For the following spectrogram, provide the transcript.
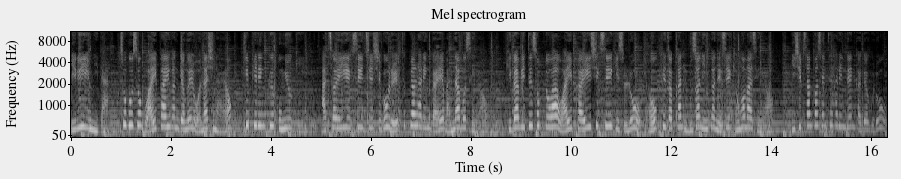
1위입니다. 초고속 와이파이 환경을 원하시나요? TP링크 공유기 아처 AX275를 특별 할인가에 만나보세요. 기가비트 속도와 와이파이 6E 기술로 더욱 쾌적한 무선 인터넷을 경험하세요. 23% 할인된 가격으로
